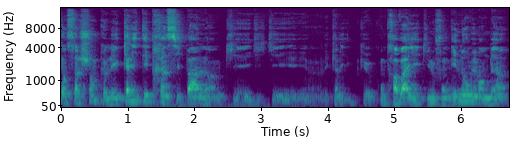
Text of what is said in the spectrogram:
en sachant que les qualités principales qui, qui, euh, qu'on travaille et qui nous font énormément de bien,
